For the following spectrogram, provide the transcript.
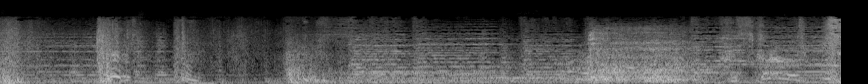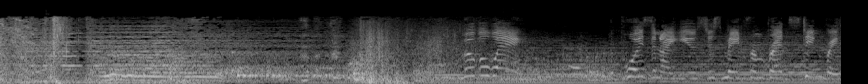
poison I used is made from red stingray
